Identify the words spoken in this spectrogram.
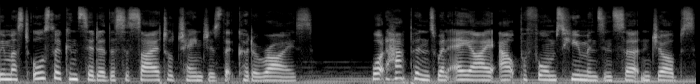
we must also consider the societal changes that could arise. What happens when AI outperforms humans in certain jobs?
